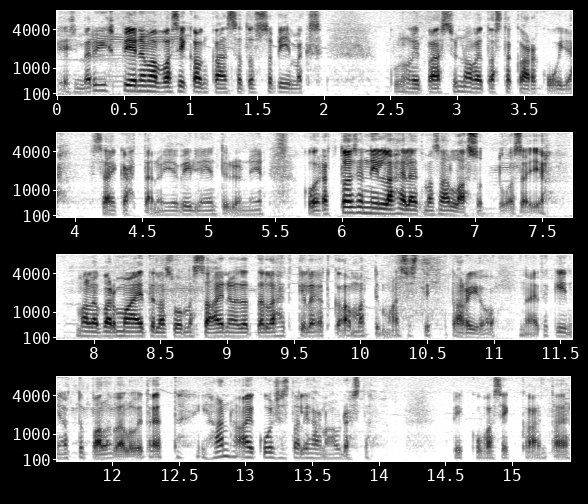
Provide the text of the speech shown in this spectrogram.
esimerkiksi pienemmän vasikan kanssa tuossa viimeksi, kun oli päässyt navetasta karkuun ja säikähtänyt ja villiintynyt, niin koirat toisen niin lähelle, että mä saan lassottua sen. Ja mä olen varmaan Etelä-Suomessa ainoita tällä hetkellä, jotka ammattimaisesti tarjoaa näitä kiinniottopalveluita, että ihan aikuisesta lihanaudesta pikkuvasikkaan tai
